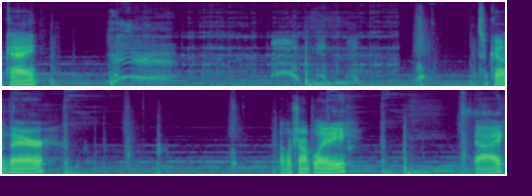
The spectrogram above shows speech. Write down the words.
Okay. Let's go there. Double jump lady. Guy.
